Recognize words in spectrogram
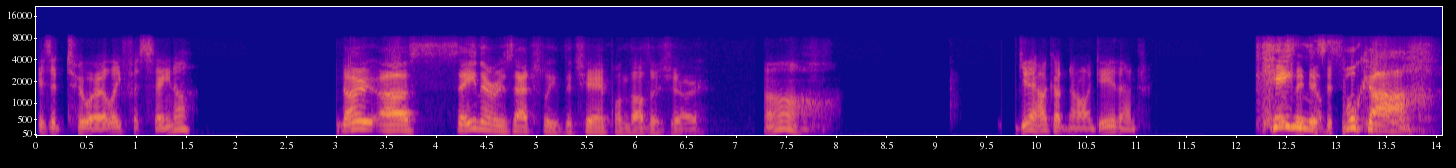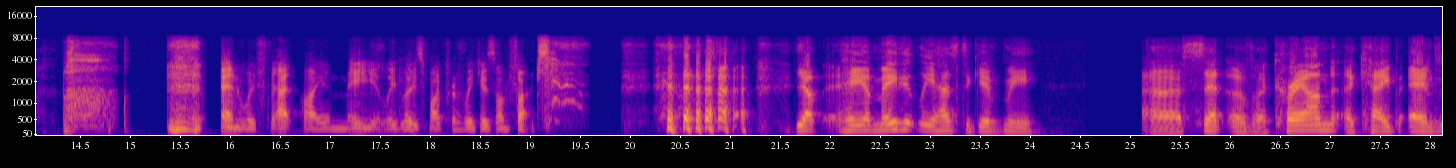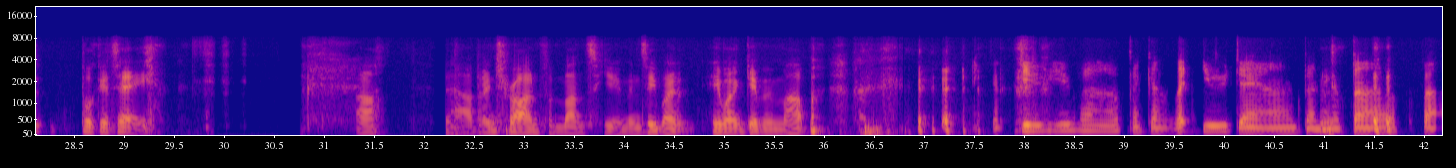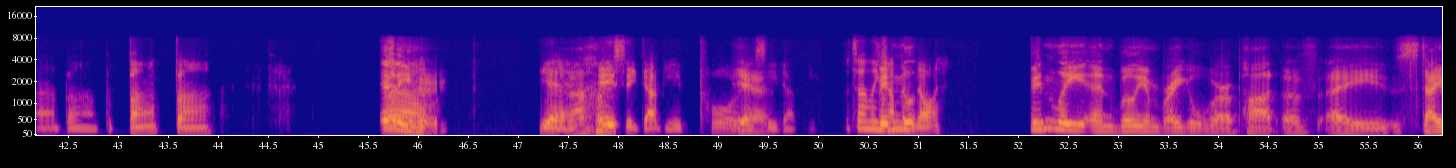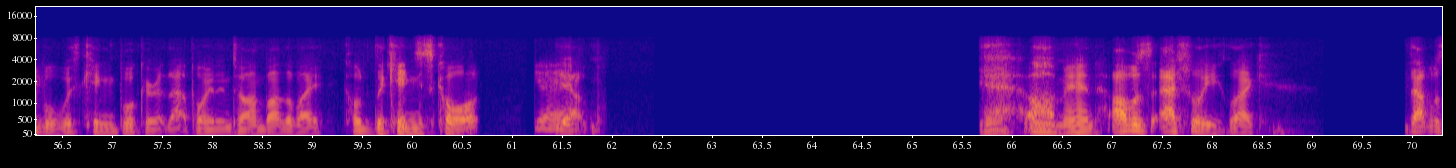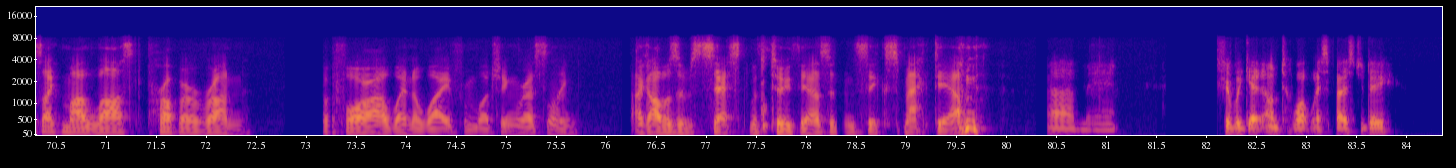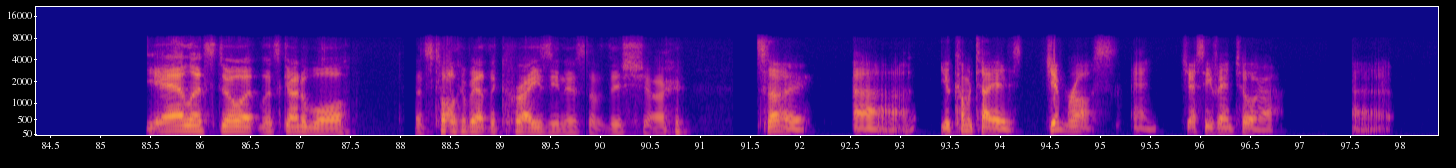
Is it too early for Cena? No, uh, Cena is actually the champ on the other show. Oh, yeah, I got no idea then. King this is- Booker. and with that, I immediately lose my privileges on Fox. yep, he immediately has to give me a set of a crown, a cape, and Booker T. oh, no, I've been trying for months. Humans, he won't. He won't give him up. can do you up, I can let you down. Ba-da-ba, ba-ba-ba-ba-ba. Anywho, Yeah, Um, ECW, poor yeah. ECW. It's only Finlay- number nine. Finlay and William Regal were a part of a stable with King Booker at that point in time. By the way, called the King's, Court. Yeah. Yeah. Yeah. Oh man, I was actually like, that was like my last proper run before I went away from watching wrestling. Like I was obsessed with 2006 SmackDown. Oh man. Should we get on to what we're supposed to do? yeah, let's do it. Let's go to war. Let's talk about the craziness of this show. So, uh, your commentators, Jim Ross and Jesse Ventura, uh,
